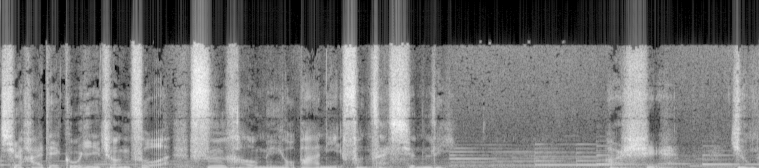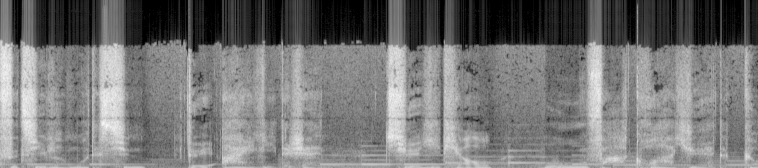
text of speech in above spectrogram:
却还得故意装作丝毫没有把你放在心里，而是用自己冷漠的心对爱你的人，掘一条无法跨越的沟。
